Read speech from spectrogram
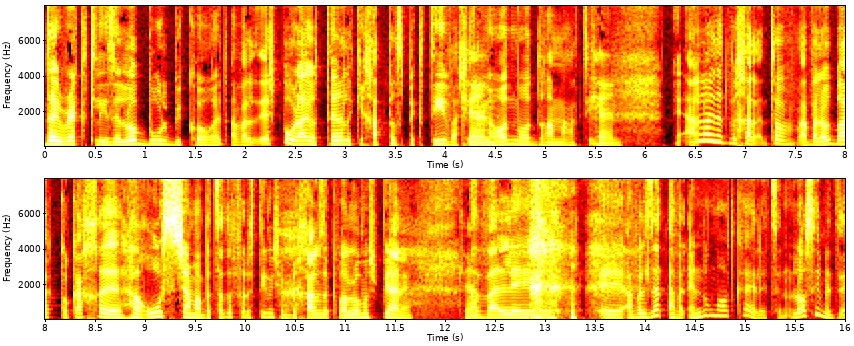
directly, זה לא בול ביקורת, אבל יש פה אולי יותר לקיחת פרספקטיבה, שזה כן. מאוד מאוד דרמטי. כן. אני לא יודעת בכלל, טוב, אבל אהוד ברק כל כך אה, הרוס שם בצד הפלסטיני, שבכלל זה כבר לא משפיע עליהם. כן. אבל, אה, אבל, זה, אבל אין דוגמאות כאלה אצלנו, לא עושים את זה.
